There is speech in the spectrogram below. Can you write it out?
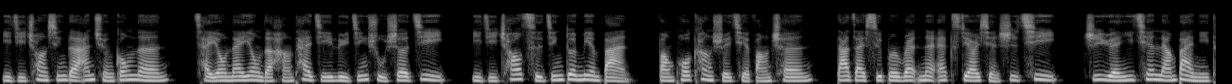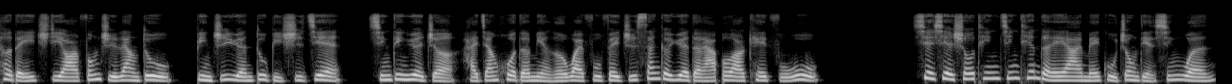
以及创新的安全功能，采用耐用的航太级铝金属设计以及超瓷晶盾面板，防泼抗水且防尘。搭载 Super Retina XDR 显示器，支援一千两百尼特的 HDR 峰值亮度，并支援杜比世界。新订阅者还将获得免额外付费之三个月的 Apple Arcade 服务。谢谢收听今天的 AI 美股重点新闻，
